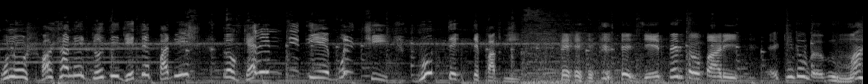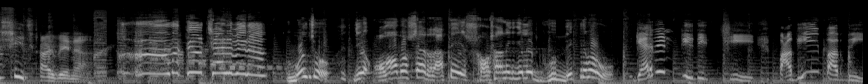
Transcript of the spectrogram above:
কোনো শ্মশানে যদি যেতে পারিস তো গ্যারেন্টি দিয়ে বলছি ভূত দেখতে পাবি। যেতে তো পারি। কিন্তু মাসি ছাড়বে না। ছাড়বে না। বলছো যে অমাবস্যার রাতে শ্মশানে গেলে ভূত দেখতে পাবো? গ্যারেন্টি দিচ্ছি পাবি পাবি।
